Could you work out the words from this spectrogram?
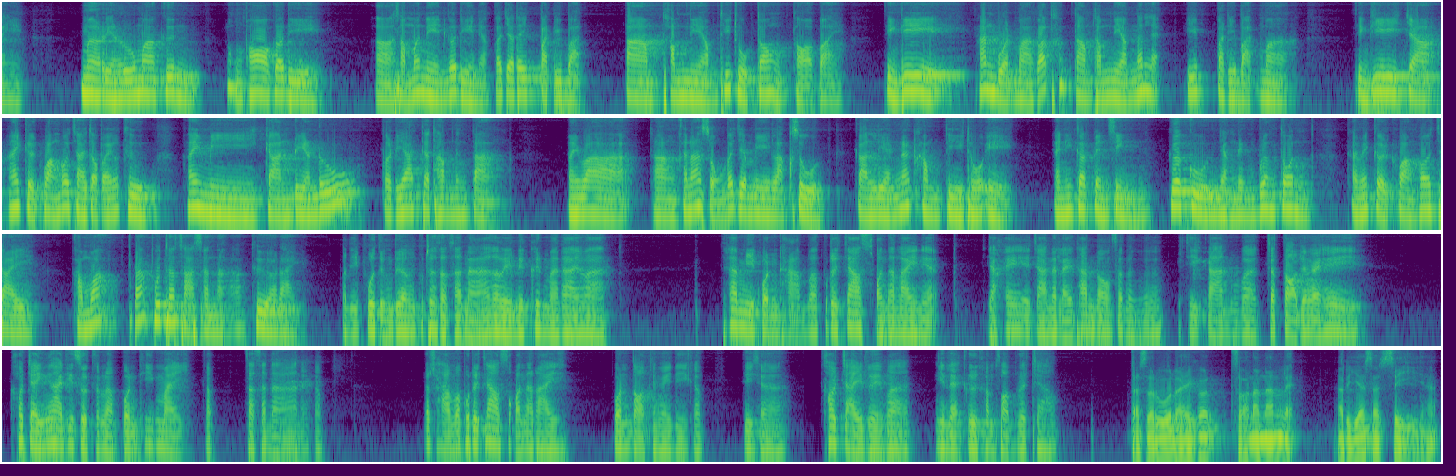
เมื่อเรียนรู้มากขึ้นหลวงพ่อก็ดีสัมมาเนนก็ดีเนี่ยก็จะได้ปฏิบัติตามธรรมเนียมที่ถูกต้องต่อไป สิ่งที่ท่านบวชมาก็ทำตามธรรมเนียมนั่นแหละที่ปฏิบัติมา สิ่งที่จะให้เกิดความเข้าใจต่อไปก็คือ ให้มีการเรียนรู้ปริยัติธรรมต่างๆ ไม่ว่าทางคณะสงฆ์ก็จะมีหลักสูตรการเรียนนักธรรมตีโทเอก อันนี้ก็เป็นสิ่งเกื้อกูลอย่างหนึ่งเบื้องต้นทำให้เกิดความเข้าใจคำว่าพระพุทธศาสนาคืออะไรพอดีพูดถึงเรื่องพุทธศาสนาก็เลยนึกขึ้นมาได้ว่า ถ้ามีคนถามว่าพุทธเจ้าสอนอะไรเนี่ย อยากให้อาจารย์หลายท่านลองเสนอวิธีการดูว่าจะตอบยังไงให้ เข้าใจง่ายที่สุดสำหรับคนที่ใหม่กับศาสนานะครับแล้วถามว่าพุทธเจ้าสอนอะไรควรตอบยังไงดีครับ ที่จะเข้าใจเลยว่านี่แหละคือคำสอนพระเจ้า ตรัสรู้อะไรก็สอนอันนั้นแหละ อริยสัจสี่นะฮะ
